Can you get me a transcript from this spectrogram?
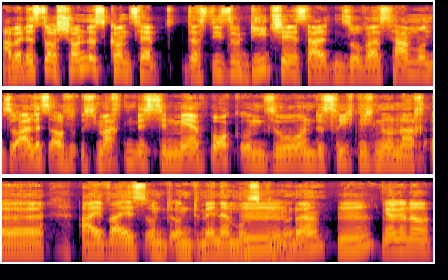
Aber das ist doch schon das Konzept, dass die so DJs halt und sowas haben und so alles auf, es macht ein bisschen mehr Bock und so und es riecht nicht nur nach äh, Eiweiß und, und Männermuskeln, mhm. oder? Mhm. Ja, genau.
